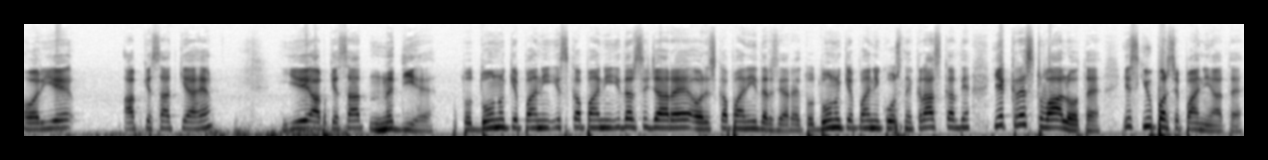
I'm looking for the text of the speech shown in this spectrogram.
और ये आपके साथ क्या है? ये आपके साथ नदी है। तो दोनों के पानी, इसका पानी इधर से जा रहा है और इसका पानी इधर से आ रहा है। तो दोनों के पानी को उसने क्रॉस कर दिया। ये क्रेस्ट वाल होता है। इसके ऊपर से पानी आता है।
